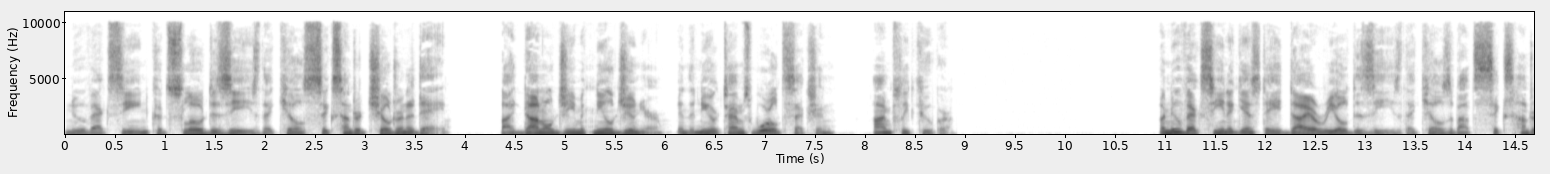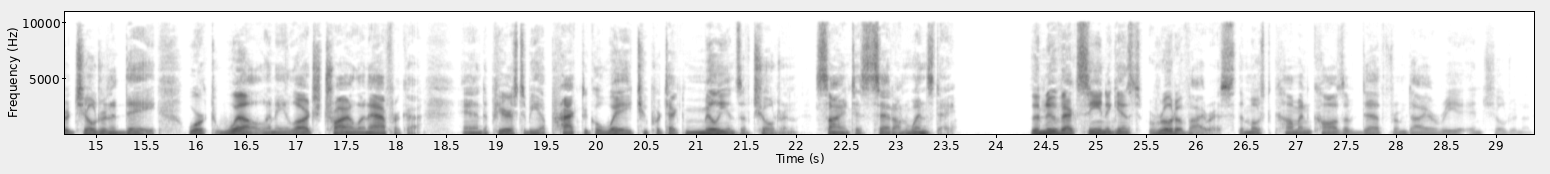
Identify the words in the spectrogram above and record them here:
New vaccine could slow disease that kills 600 children a day. By Donald G. McNeil Jr. in the New York Times World section. I'm Fleet Cooper. A new vaccine against a diarrheal disease that kills about 600 children a day worked well in a large trial in Africa and appears to be a practical way to protect millions of children, scientists said on Wednesday. The new vaccine against rotavirus, the most common cause of death from diarrhea in children under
